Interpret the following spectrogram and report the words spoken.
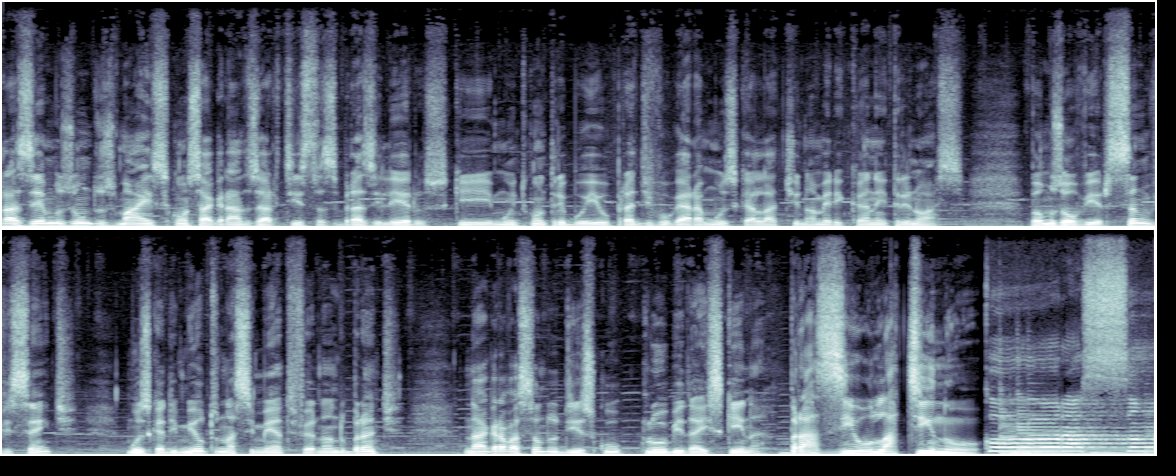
trazemos um dos mais consagrados artistas brasileiros que muito contribuiu para divulgar a música latino-americana entre nós. Vamos ouvir São Vicente, música de Milton Nascimento e Fernando Brant, na gravação do disco Clube da Esquina. Brasil Latino. Coração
